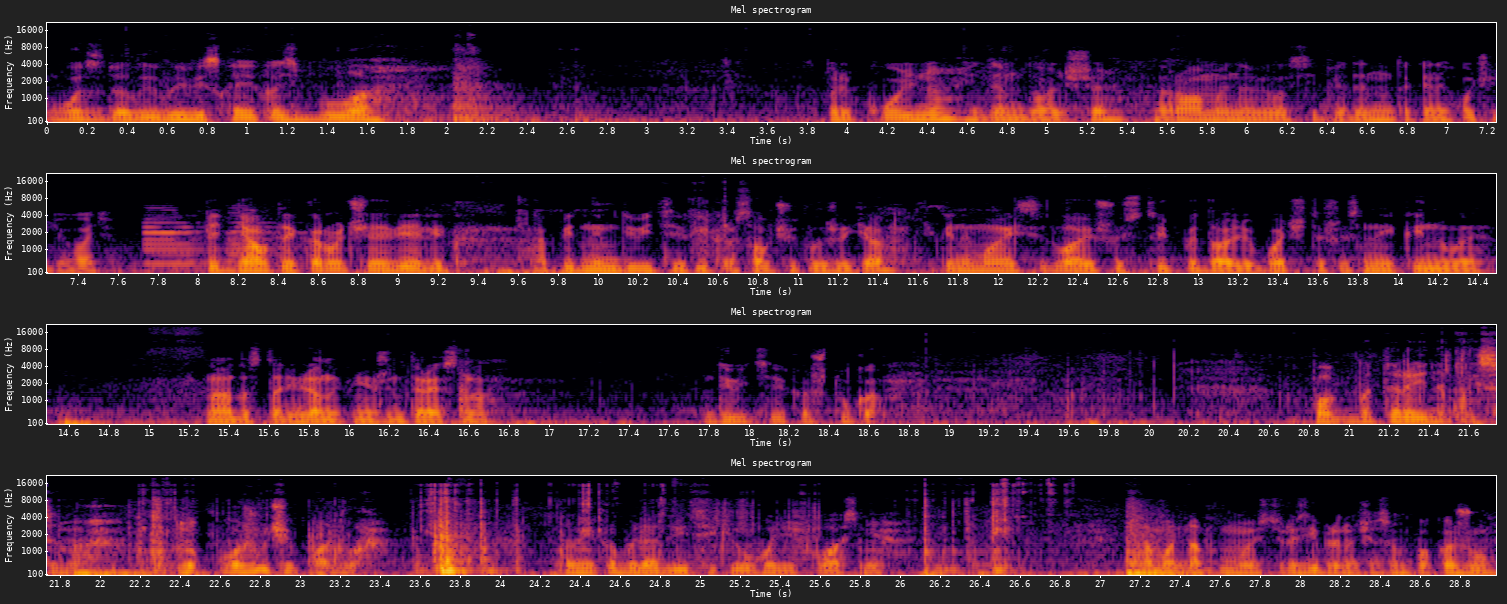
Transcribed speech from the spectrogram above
От здали вивіска якась була. Прикольно, йдемо далі. Рами на велосипеди, ну таке не хочуть гати. Підняв той, коротше, велик, а під ним дивіться, який красавчик лежить, а? Тільки немає сідла і щось з цією педалю. Бачите, щось не кинули. Надо достати глянути, мені ж інтересно. Дивіться, яка штука. Пак батарей написано. Ну, вожучий падла. Там і кабеля, дивіться, які виходять класні. Там одна повністю розібрана, зараз вам покажу.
